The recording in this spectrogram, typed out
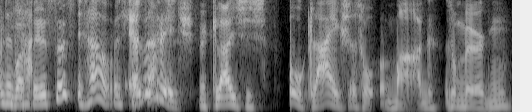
Was heißt das? Ja, ich. Elbetritsch. Äh, Gleich ich. Oh, gleich, also mag, so mögen.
